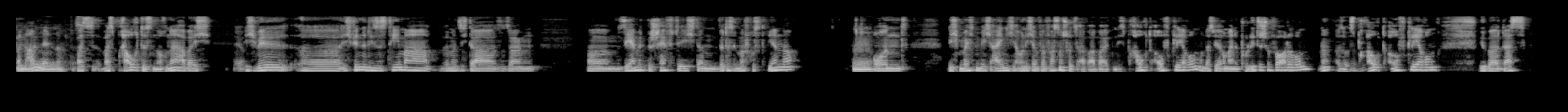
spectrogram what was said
beim Namen nennen. Ne? was, was braucht es noch, ne? Aber ich, ja. ich will, äh, ich finde dieses Thema, wenn man sich da sozusagen ähm, sehr mit beschäftigt, dann wird es immer frustrierender. Mhm. Und ich möchte mich eigentlich auch nicht am Verfassungsschutz abarbeiten. Es braucht Aufklärung und das wäre meine politische Forderung. Ne? Also es mhm. braucht Aufklärung über das,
